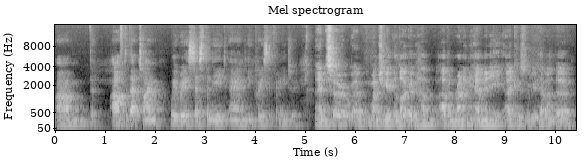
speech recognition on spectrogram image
um, the, after that time, we reassess the need and increase if we need to. And so, uh, once you get the Logan hub up and running, how many acres will you have under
